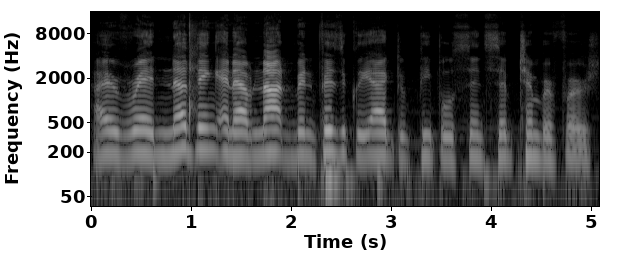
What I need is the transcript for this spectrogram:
I have read nothing and have not been physically active people since September 1st.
